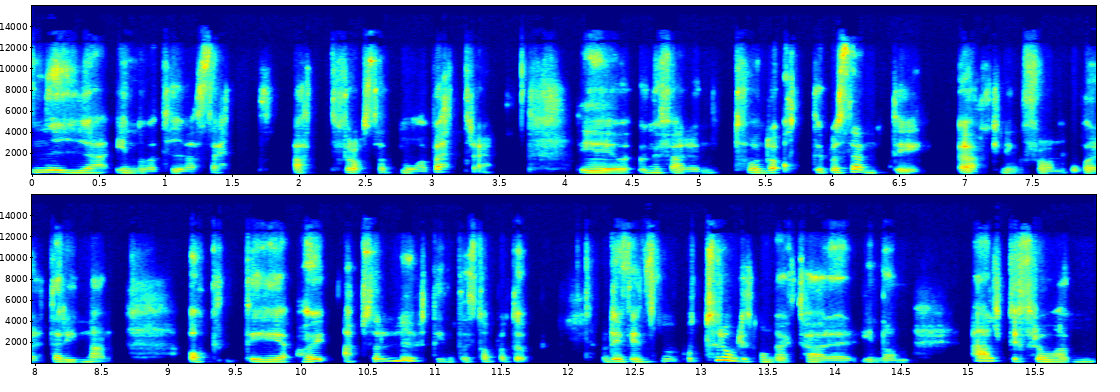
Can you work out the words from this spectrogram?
nya innovativa sätt att, för oss att må bättre. Det är ungefär en 280-procentig ökning från året därinnan. Och det har ju absolut inte stoppat upp. Och det finns otroligt många aktörer inom allt ifrån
